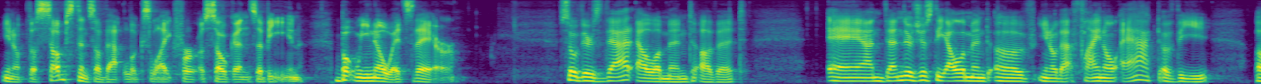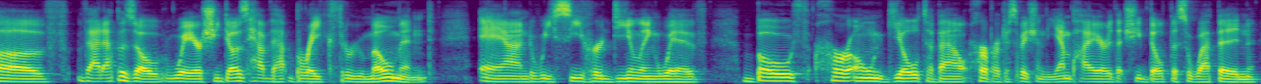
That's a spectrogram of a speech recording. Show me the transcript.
you know, the substance of that looks like for Ahsoka and Sabine, but we know it's there. So there's that element of it. And then there's just the element of, you know, that final act of the of that episode where she does have that breakthrough moment and we see her dealing with both her own guilt about her participation in the empire that she built this weapon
